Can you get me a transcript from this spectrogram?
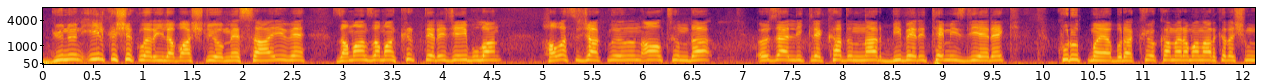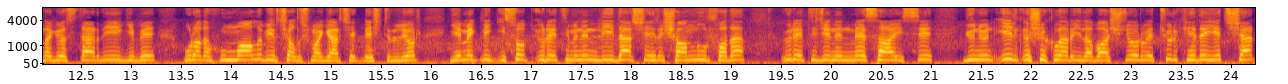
günün ilk ışıklarıyla başlıyor mesai ve zaman zaman 40 dereceyi bulan hava sıcaklığının altında özellikle kadınlar biberi temizleyerek kurutmaya bırakıyor. Kameraman arkadaşım da gösterdiği gibi burada hummalı bir çalışma gerçekleştiriliyor. Yemeklik isot üretiminin lider şehri Şanlıurfa'da üreticinin mesaisi günün ilk ışıklarıyla başlıyor ve Türkiye'de yetişen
